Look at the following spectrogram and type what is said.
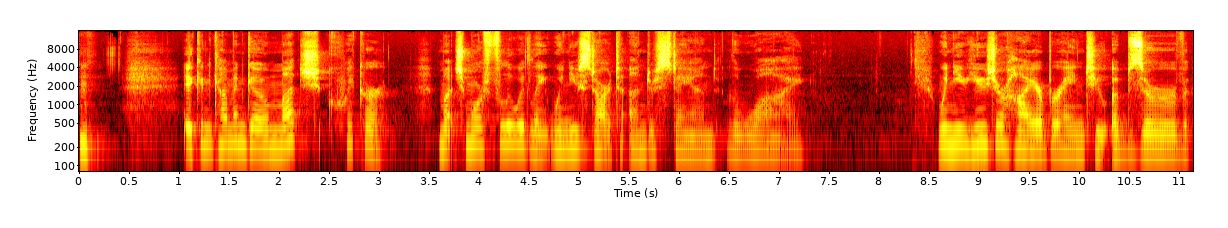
it can come and go much quicker, much more fluidly when you start to understand the why. When you use your higher brain to observe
